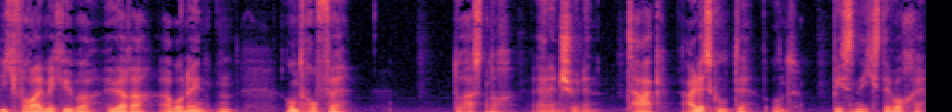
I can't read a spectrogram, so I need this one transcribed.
Ich freue mich über Hörer, Abonnenten und hoffe, du hast noch einen schönen Tag. Alles Gute und bis nächste Woche.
